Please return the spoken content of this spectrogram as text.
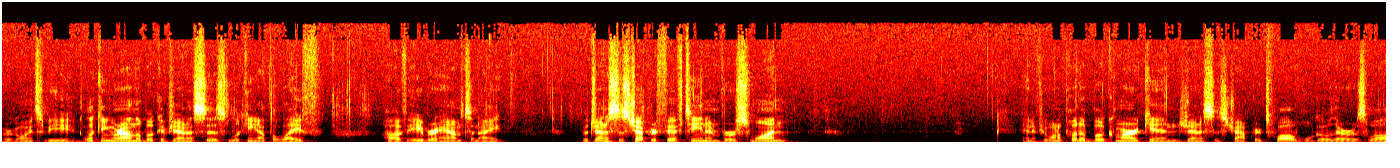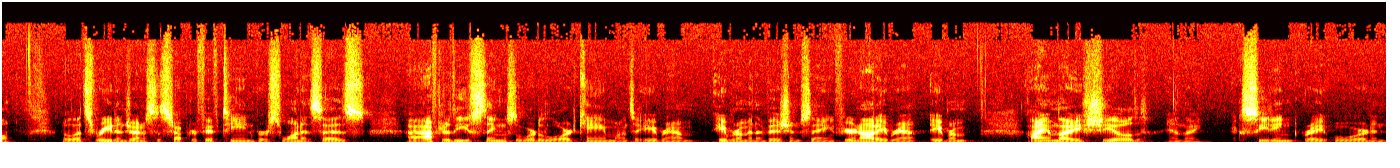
we're going to be looking around the book of Genesis, looking at the life of Abraham tonight. But Genesis chapter 15 and verse 1. And if you want to put a bookmark in Genesis chapter 12, we'll go there as well. But let's read in Genesis chapter 15, verse 1. It says, uh, after these things, the word of the Lord came unto Abraham, Abram in a vision, saying, Fear not, Abraham, Abram, I am thy shield and thy exceeding great reward. And,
